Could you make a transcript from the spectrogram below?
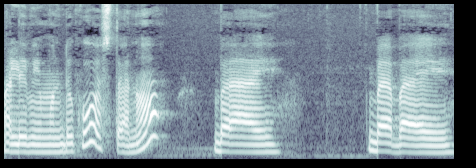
మళ్ళీ మీ ముందుకు వస్తాను. బాయ్. Bye bye.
